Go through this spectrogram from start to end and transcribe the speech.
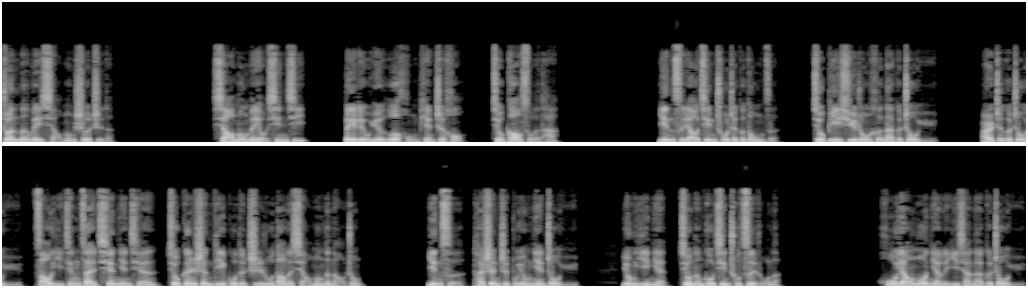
专门为小梦设置的。小梦没有心机。被柳月娥哄骗之后，就告诉了他，因此要进出这个洞子，就必须融合那个咒语，而这个咒语早已经在千年前就根深蒂固的植入到了小梦的脑中，因此他甚至不用念咒语，用意念就能够进出自如了。胡杨默念了一下那个咒语，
